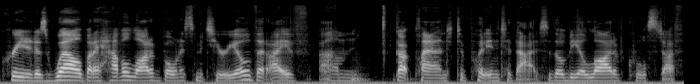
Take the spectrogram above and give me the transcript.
created as well, but I have a lot of bonus material that I've um, got planned to put into that. So there'll be a lot of cool stuff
